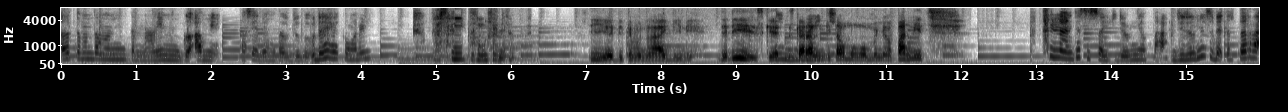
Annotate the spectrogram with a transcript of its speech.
Halo teman-teman kenalin gue Ami pasti ada yang tahu juga. Udah ya kemarin. Perasaan itu Iya ditemenin lagi nih. Jadi sek- Ini. sekarang kita mau ngomongin apa nih? kan nanti sesuai judulnya pak judulnya sudah tertera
